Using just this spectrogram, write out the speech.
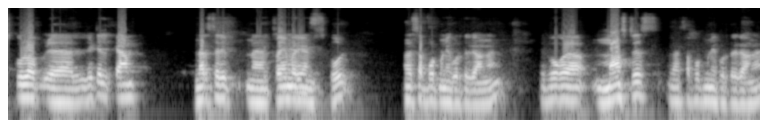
school of little camp nursery primary and school அதை சப்போர்ட் பண்ணி கொடுத்துருக்காங்க. இது போக மாஸ்டர்ஸ் சப்போர்ட் பண்ணி கொடுத்துருக்காங்க.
